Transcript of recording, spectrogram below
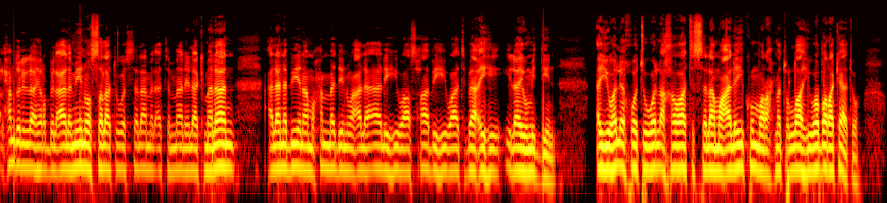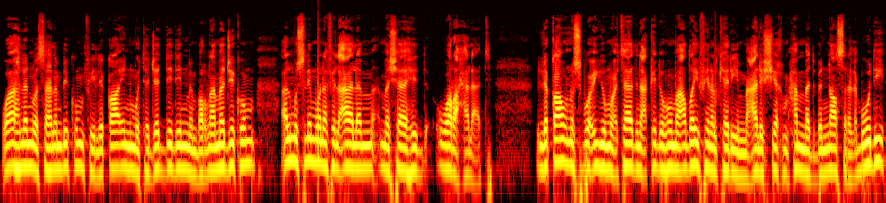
الحمد لله رب العالمين والصلاة والسلام الأتمان الأكملان على نبينا محمد وعلى آله وأصحابه وأتباعه إلى يوم الدين أيها الإخوة والأخوات السلام عليكم ورحمة الله وبركاته واهلا وسهلا بكم في لقاء متجدد من برنامجكم المسلمون في العالم مشاهد ورحلات. لقاء أسبوعي معتاد نعقده مع ضيفنا الكريم معالي الشيخ محمد بن ناصر العبودي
